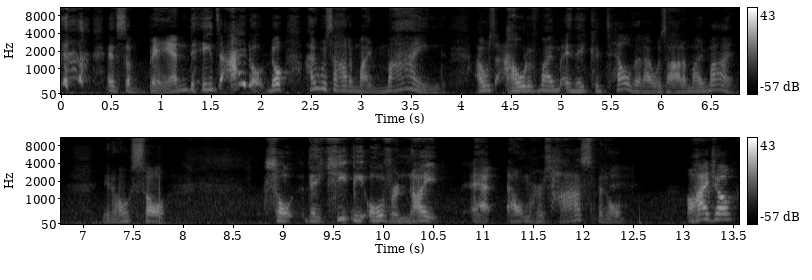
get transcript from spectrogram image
and some band-aids. I don't know. I was out of my mind. I was out of my and they could tell that I was out of my mind. You know, so so they keep me overnight at Elmhurst Hospital. Oh, hi Joe.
